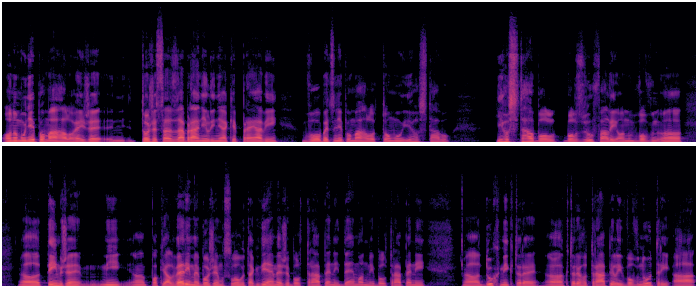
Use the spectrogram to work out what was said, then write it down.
Ono mu nepomáhalo, hej, že to, že sa zabránili nejaké prejavy, vôbec nepomáhalo tomu jeho stavu. Jeho stav bol, bol zúfalý. On vo, uh, tým, že my, pokiaľ veríme Božiemu slovu, tak vieme, že bol trápený démonmi, bol trápený duchmi, ktoré, ktoré ho trápili vo vnútri a,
